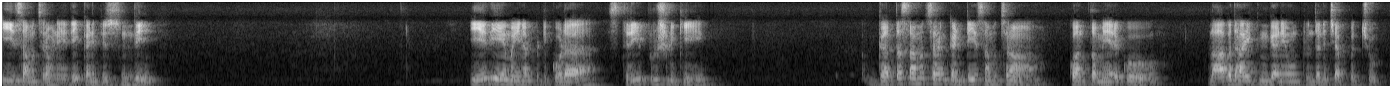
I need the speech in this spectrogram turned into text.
ఈ సంవత్సరం అనేది కనిపిస్తుంది. ఏది ఏమైనప్పటికీ కూడా స్త్రీ పురుషుడికి గత సంవత్సరం కంటే సంవత్సరం కొంత మేరకు లాభదాయకంగానే ఉంటుందని చెప్పొచ్చు.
